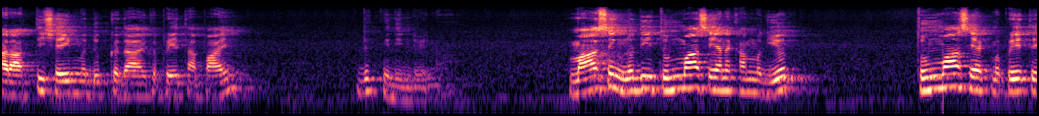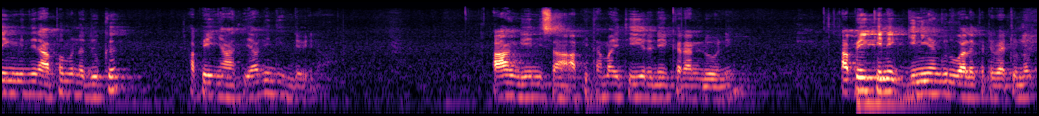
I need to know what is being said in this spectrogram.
අර අතිශයින්ම දුක්ඛදායක പ്രേත අපායේ දුක් විඳින්න වෙනවා. මාසෙන් නොදී තුන් මාසෙ යනකම්ම ගියොත් තුන් මාසයක්ම പ്രേතයෙන් විඳින අපමණ දුක අපේ ඥාතියා විඳින්න වෙනවා. ආන්ගේ නිසා අපි තමයි තීරණය කරන්න ඕනේ. අපේ කෙනෙක් ගිනි අඟුරු වලකට වැටුණොත්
